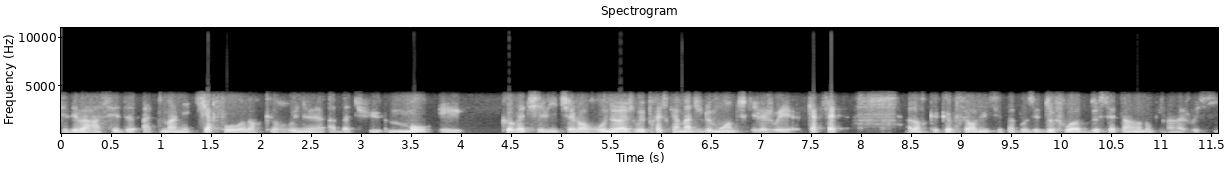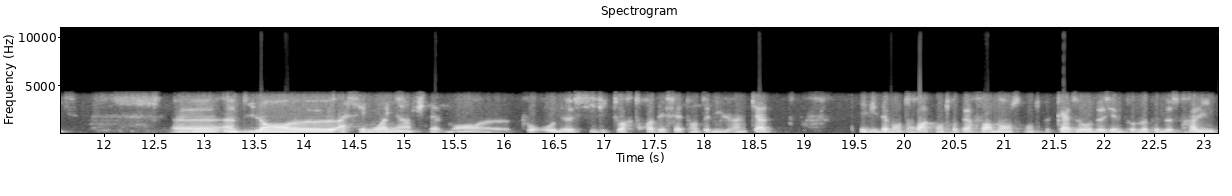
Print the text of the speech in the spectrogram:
s'est débarrassé de Atman et Tiafo, alors que Rune a battu Mo et Kovacevic. Alors Rune a joué presque un match de moins, puisqu'il a joué 4-7, alors que Köpfer, lui, s'est imposé deux fois 2-7 1, donc il en a joué 6. Euh, un bilan euh, assez moyen finalement euh, pour Rune, 6 victoires, 3 défaites en 2024. Évidemment, 3 contre-performances contre Caso, deuxième tour de l'Open d'Australie,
